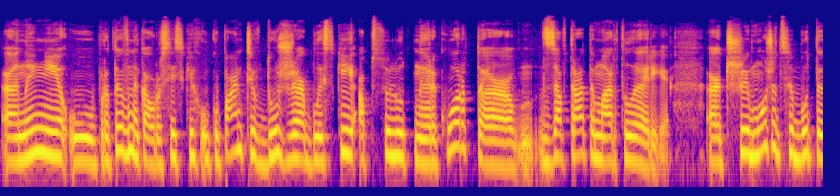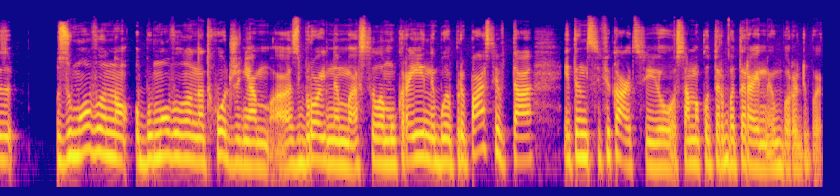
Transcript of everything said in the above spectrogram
е, нині у противника у російських окупантів дуже близький абсолютний рекорд е, за втратами артилерії. Чи може це бути зумовлено обумовлено надходженням е, збройним силам України боєприпасів та інтенсифікацією саме контрбатарейної боротьби?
